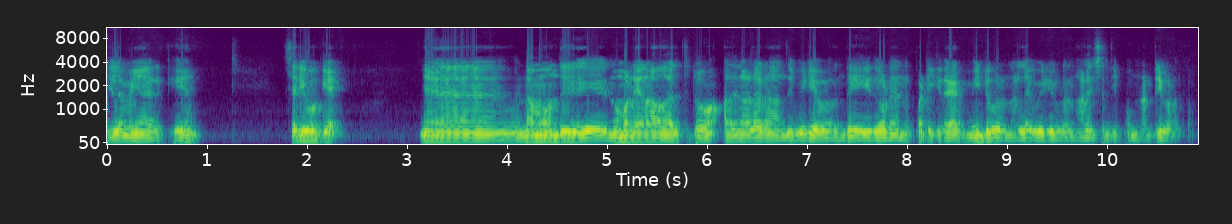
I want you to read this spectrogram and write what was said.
நிலைமையாக இருக்குது சரி ஓகே. நம்ம வந்து ரொம்ப நேரம் அறுத்துட்டோம். அதனால் நான் அந்த வீடியோவை வந்து இதோடு நிப்பாட்டிக்கிறேன். மீண்டும் ஒரு நல்ல வீடியோவோட நாளை சந்திப்போம். நன்றி வணக்கம்.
